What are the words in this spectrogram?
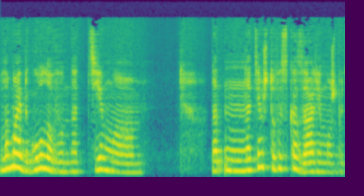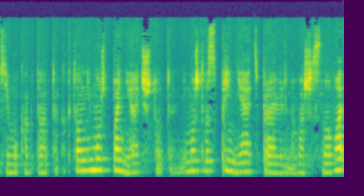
Ломает голову над тем, а, над, над тем, что вы сказали, может быть, ему когда-то. Как-то он не может понять что-то, не может воспринять правильно ваши слова,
